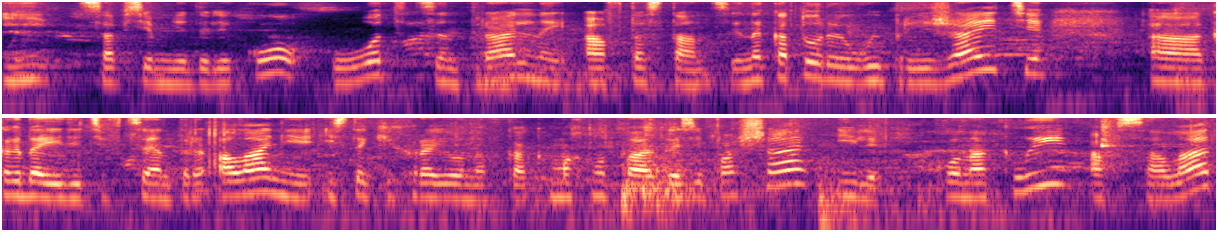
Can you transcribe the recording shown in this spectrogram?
и совсем недалеко от центральной автостанции, на которую вы приезжаете когда едете в центр Алании из таких районов, как Махмутлар Газипаша или Конаклы, Авсалат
